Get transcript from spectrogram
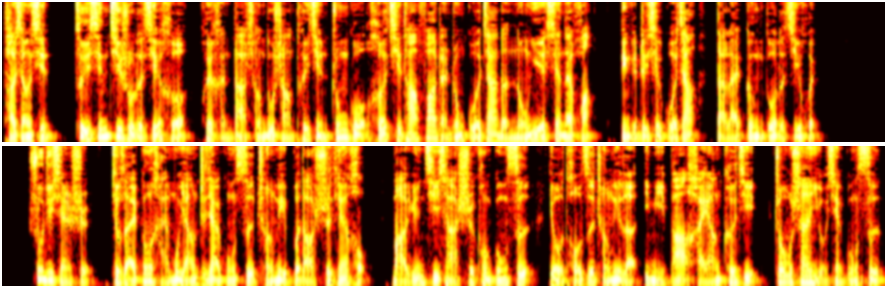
他相信最新技术的结合会很大程度上推进中国和其他发展中国家的农业现代化，并给这些国家带来更多的机会。数据显示，就在耕海牧羊这家公司成立不到十天后，马云旗下实控公司又投资成立了一米八海洋科技舟山有限公司。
